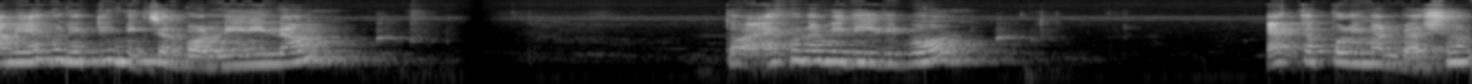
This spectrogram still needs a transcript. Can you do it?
আমি এখন একটি মিক্সচার বল নিয়ে নিলাম। তো এখন আমি দিয়ে দিব এক কাপ পরিমাণ বেসন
